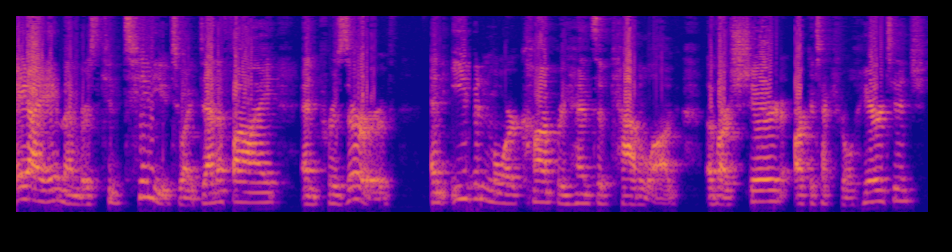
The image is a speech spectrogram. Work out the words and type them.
AIA members continue to identify and preserve an even more comprehensive catalog of our shared architectural heritage,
